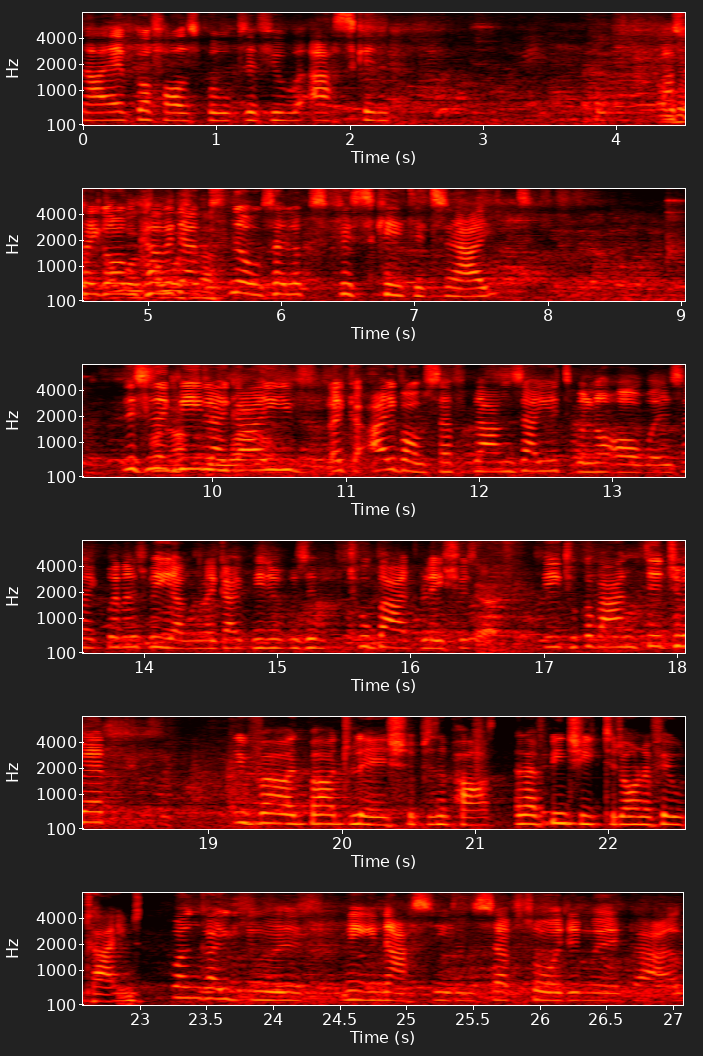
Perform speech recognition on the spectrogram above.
No, I've got false boobs if you were asking. That's why I got them covered up snow, so I look sophisticated tonight. This is like me, like uh, I've, like I've always suffered with anxiety, well not always. Like when I was young, like I've was in two bad relationships. They took advantage of it. I've had bad relationships in the past and I've been cheated on a few times. One guy who was really nasty and stuff, so it didn't work out.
